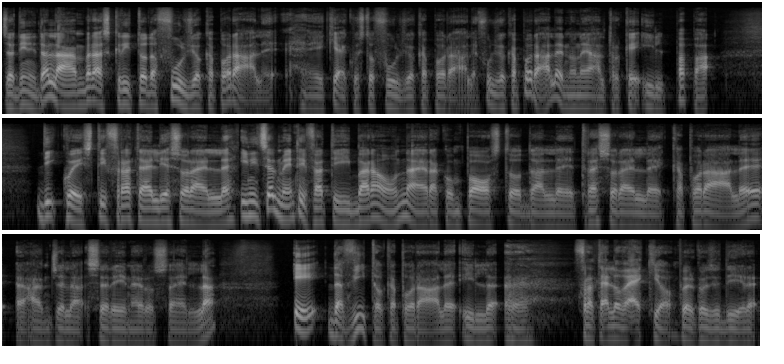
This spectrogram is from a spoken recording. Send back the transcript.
Giardini d'Alhambra, scritto da Fulvio Caporale. E chi è questo Fulvio Caporale? Fulvio Caporale non è altro che il papà di questi fratelli e sorelle. Inizialmente infatti Baraonna era composto dalle tre sorelle Caporale, Angela, Serena e Rossella, e da Vito Caporale, il eh, fratello vecchio per così dire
